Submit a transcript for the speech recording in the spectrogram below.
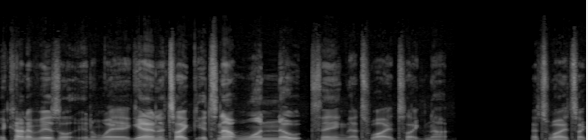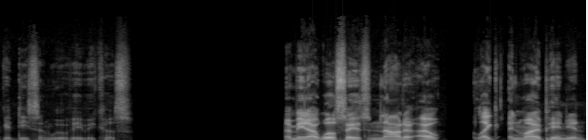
It kind of is uh, in a way. Again, it's like it's not one note thing. That's why it's like not. That's why it's like a decent movie because. I mean, I will say it's not a. I like in my opinion.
